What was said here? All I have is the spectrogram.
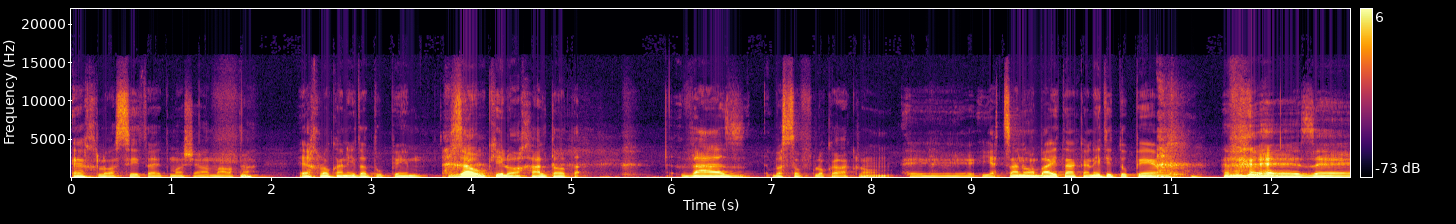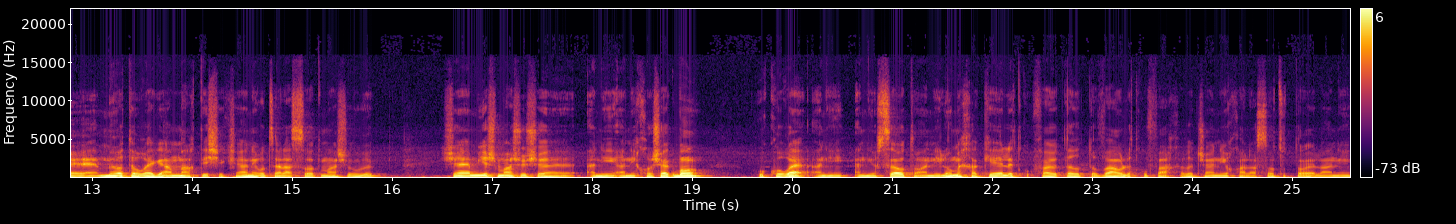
איך לא עשית את מה שאמרת? איך לא קנית תופים? זהו, כאילו, אכלת אותה. ואז בסוף לא קרה כלום. אה, יצאנו הביתה, קניתי תופים, וזה, מאותו רגע אמרתי שכשאני רוצה לעשות משהו, וכשיש משהו שאני חושק בו, הוא קורה, אני, אני עושה אותו, אני לא מחכה לתקופה יותר טובה או לתקופה אחרת שאני אוכל לעשות אותו, אלא אני,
